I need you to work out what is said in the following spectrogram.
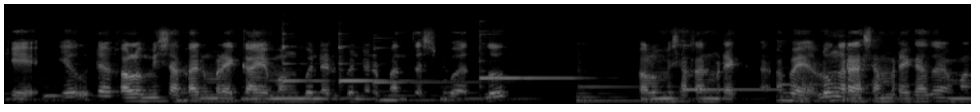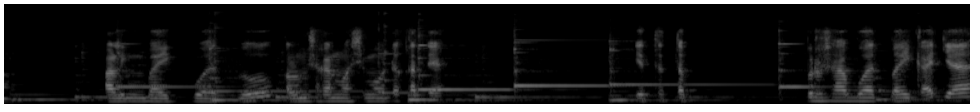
Kayak ya udah. Kalau misalkan mereka emang benar-benar pantas buat lu kalau misalkan mereka apa ya lu ngerasa mereka tuh emang paling baik buat lu kalau misalkan masih mau dekat ya ya tetap berusaha buat baik aja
